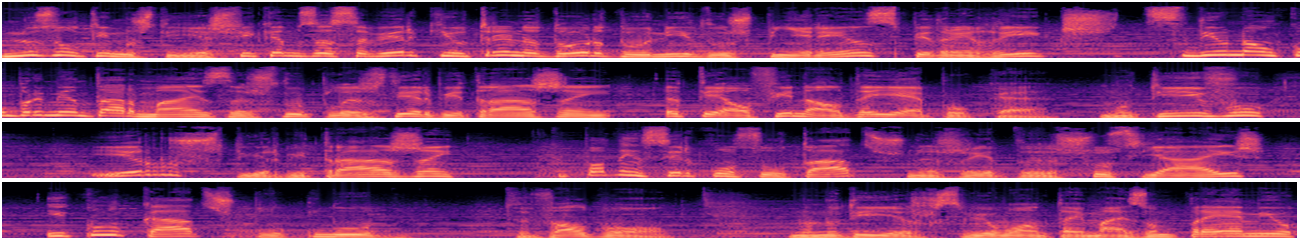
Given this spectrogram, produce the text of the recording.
Nos últimos dias, ficamos a saber que o treinador do Unidos Pinheirense, Pedro Henriques, decidiu não cumprimentar mais as duplas de arbitragem até ao final da época. Motivo? Erros de arbitragem que podem ser consultados nas redes sociais e colocados pelo clube de Valbon. Nuno Dias recebeu ontem mais um prémio.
